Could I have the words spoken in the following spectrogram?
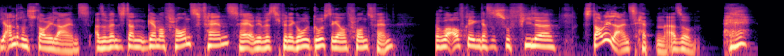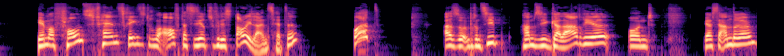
die anderen Storylines. Also wenn sich dann Game of Thrones Fans, hey, und ihr wisst, ich bin der größte Game of Thrones Fan, darüber aufregen, dass es so viele Storylines hätten. Also, hä? Game of Thrones Fans regen sich darüber auf, dass die Serie zu viele Storylines hätte? What? Also im Prinzip haben sie Galadriel und wer ist der andere?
